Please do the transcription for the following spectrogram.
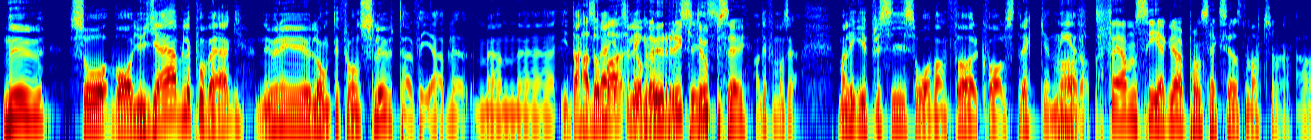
Nu så var ju Gävle på väg, nu är det ju långt ifrån slut här för Gävle, men eh, i dagsläget ja, de har, så ligger de har ju ryckt upp sig. Ja det får man säga. Man ligger ju precis ovanför kvalsträcken ja, neråt. Fem segrar på de sex senaste matcherna. Ja.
